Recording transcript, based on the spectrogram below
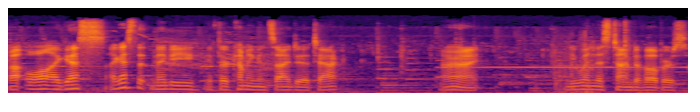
Uh, well, I guess. I guess that maybe if they're coming inside to attack. All right, you win this time, developers.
